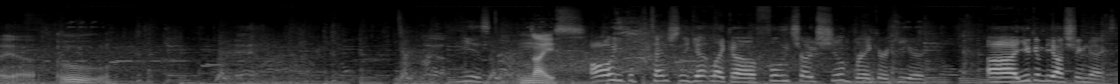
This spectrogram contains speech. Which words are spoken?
yeah. Ooh, is. nice. Oh, he could potentially get like a fully charged shield breaker here. Uh, you can be on stream next.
